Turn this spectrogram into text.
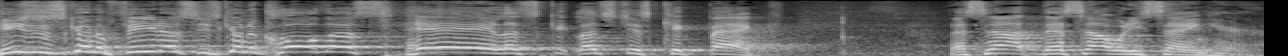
Jesus is going to feed us, he's going to clothe us. Hey, let's let's just kick back. That's not that's not what he's saying here.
